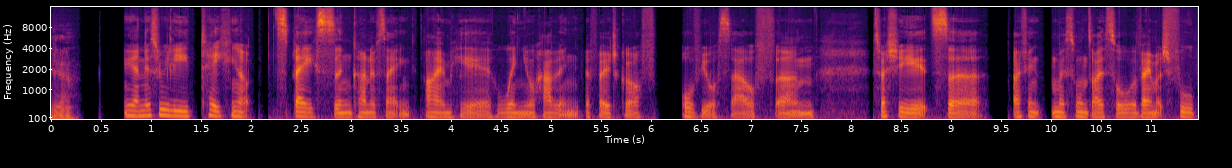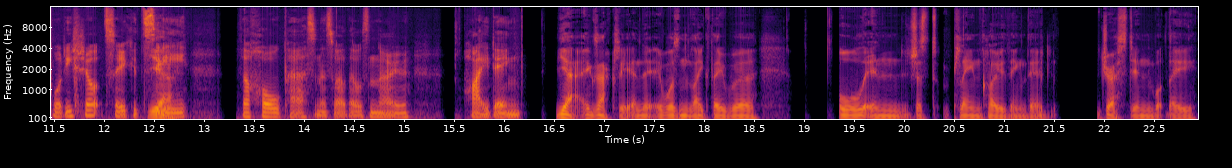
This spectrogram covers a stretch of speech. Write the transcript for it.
Yeah. Yeah, and it's really taking up space and kind of saying, I am here when you're having a photograph of yourself. Um, especially, it's, uh, I think most ones I saw were very much full body shots, so you could see yeah. the whole person as well. There was no hiding. Yeah, exactly. And it wasn't like they were all in just plain clothing. They're dressed in what they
